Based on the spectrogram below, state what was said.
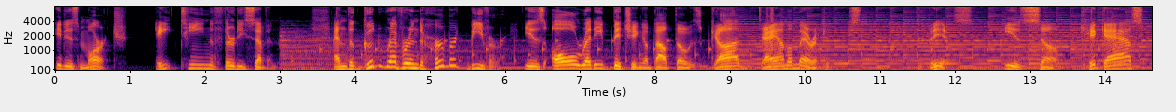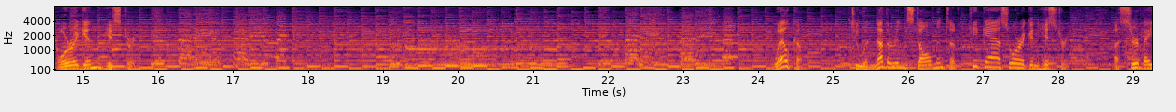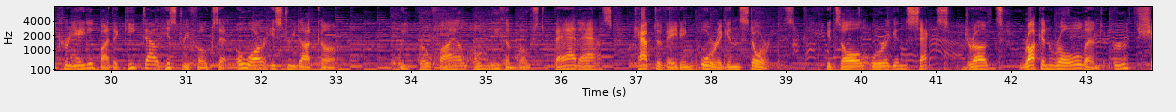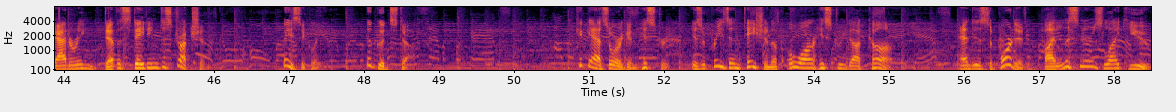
It is March 1837, and the good Reverend Herbert Beaver is already bitching about those goddamn Americans. This is some kick ass Oregon history. Welcome to another installment of Kick Ass Oregon History, a survey created by the geeked out history folks at orhistory.com. We profile only the most badass, captivating Oregon stories. It's all Oregon sex, drugs, rock and roll, and earth shattering, devastating destruction. Basically, the good stuff. Kick Ass Oregon History is a presentation of orhistory.com and is supported by listeners like you.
